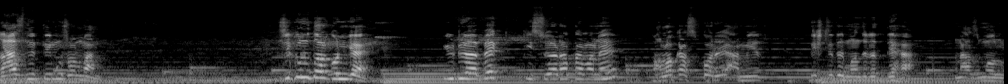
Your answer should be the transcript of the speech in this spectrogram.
রাজনীতি মুসলমান। যে কোনো দল কোন গায় ইউটিউবে কিছু একটা তার মানে ভালো কাজ করে আমি দৃষ্টিতে মানে যেটা দেখা। নাজমল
